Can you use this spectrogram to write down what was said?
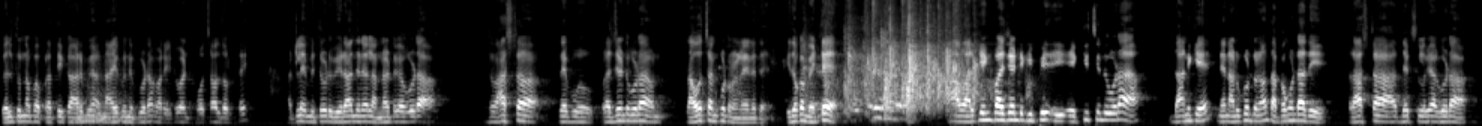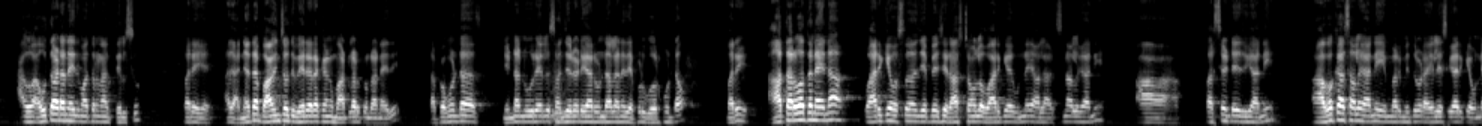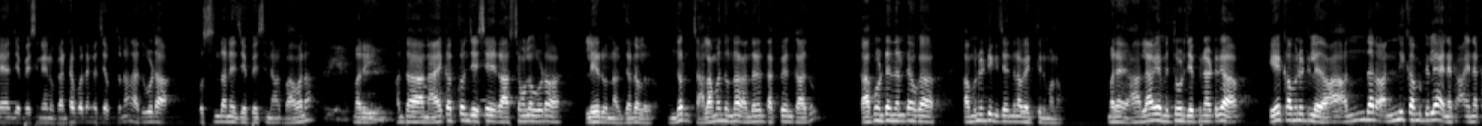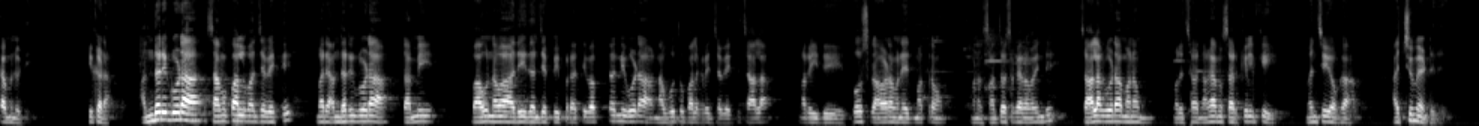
వెళ్తున్న ప్రతి కార్మిక నాయకునికి కూడా మరి ఇటువంటి ప్రోత్సాహాలు దొరుకుతాయి. అట్లే మిత్రుడు వీరాంజనేయులు అన్నట్టుగా కూడా రాష్ట్ర రేపు ప్రెసిడెంట్ కూడా రావచ్చు అనుకుంటున్నాను నేనైతే. ఇది ఒక మెట్టే. ఆ వర్కింగ్ ప్రెసిడెంట్కి ఇప్పి ఎక్కించింది కూడా దానికే నేను అనుకుంటున్నాను. తప్పకుండా అది రాష్ట్ర అధ్యక్షులుగా కూడా అవుతాడనేది మాత్రం నాకు తెలుసు. మరి అది అన్యత భావించవద్దు వేరే రకంగా మాట్లాడుతున్నారు అనేది. తప్పకుండా నిండా నూరేళ్ళు సంజయ్ రెడ్డి గారు ఉండాలనేది ఎప్పుడు కోరుకుంటాం. మరి ఆ తర్వాతనైనా వారికే వస్తుందని చెప్పేసి రాష్ట్రంలో వారికే ఉన్నాయి ఆ లక్షణాలు కానీ ఆ పర్సంటేజ్ కానీ ఆ అవకాశాలు కానీ మరి మిత్రుడు ఐలేస్ గారికి ఉన్నాయని చెప్పేసి నేను గంటపదంగా చెప్తున్నాను. అది కూడా వస్తుందనే చెప్పేసి నా భావన. మరి అంత నాయకత్వం చేసే రాష్ట్రంలో కూడా లేరు నాకు జనరల్. అందరూ చాలామంది ఉన్నారు అందరం తక్కువేం కాదు. కాకుంటే ఏంటంటే ఒక కమ్యూనిటీకి చెందిన వ్యక్తిని మనం. మరి అలాగే మిత్రుడు చెప్పినట్టుగా ఏ కమ్యూనిటీ లేదు. అందరు అన్ని కమ్యూనిటీలే ఆయన ఆయన కమ్యూనిటీ ఇక్కడ అందరికి కూడా సమపాలు పంచే వ్యక్తి. మరి అందరిని కూడా తమ్మి బాగున్నావా అది ఇది అని చెప్పి ప్రతి ఒక్కరిని కూడా నవ్వుతూ పలకరించే వ్యక్తి చాలా. మరి ఇది పోస్ట్ రావడం అనేది మాత్రం మనం సంతోషకరమైంది. చాలా కూడా మనం మరి చ- నగరం సర్కిల్కి మంచి ఒక అచీవ్మెంట్ ఇది.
